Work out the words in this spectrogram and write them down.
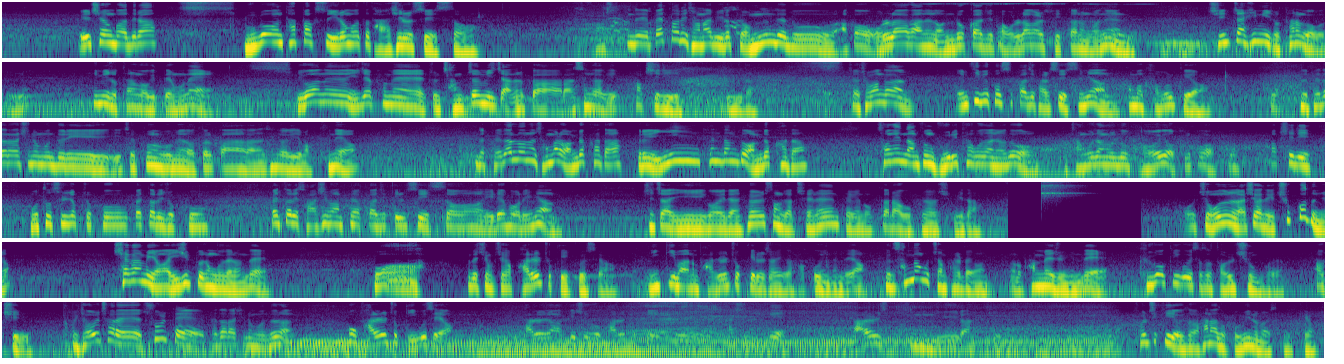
일체형 바디라 무거운 탑박스 이런 것도 다 실을 수 있어. 아, 근데 배터리 전압이 이렇게 없는데도 아까 올라가는 온도까지 다 올라갈 수 있다는 거는 진짜 힘이 좋다는 거거든요. 힘이 좋다는 거기 때문에 이거는 이 제품의 좀 장점이지 않을까라는 생각이 확실히 듭니다. 제가 조만간 MTB 코스까지 갈 수 있으면 한번 가볼게요. 근데 배달하시는 분들이 이 제품을 보면 어떨까라는 생각이 막 드네요. 근데 배달로는 정말 완벽하다. 그리고 2인 텐덤도 완벽하다. 성인 남성 둘이 타고 다녀도 장고장들도 거의 없을 것 같고 확실히 모터 출력 좋고 배터리 좋고 배터리 40A까지 낄 수 있어 이래 버리면 진짜 이거에 대한 효율성 자체는 되게 높다라고 보여집니다. 어, 지금 오늘 날씨가 되게 춥거든요. 체감이 영하 20도 정도 되는데 와 근데 지금 제가 발열조끼 입고 있어요. 인기 많은 발열조끼를 저희가 갖고 있는데요. 그래서 39,800원으로 판매 중인데 그거 끼고 있어서 덜 추운 거예요. 확실히. 겨울철에 추울 때 배달하시는 분들은 꼭 발열조끼 입으세요. 발열장갑 끼시고 발열조끼 입고 하시는 게 나를 지키는 유일한 팁. 솔직히 여기서 하나 더 고민을 말씀드릴게요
